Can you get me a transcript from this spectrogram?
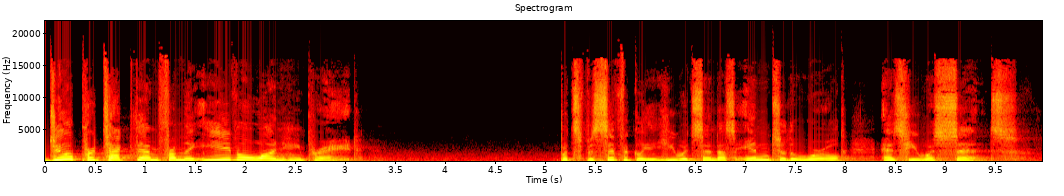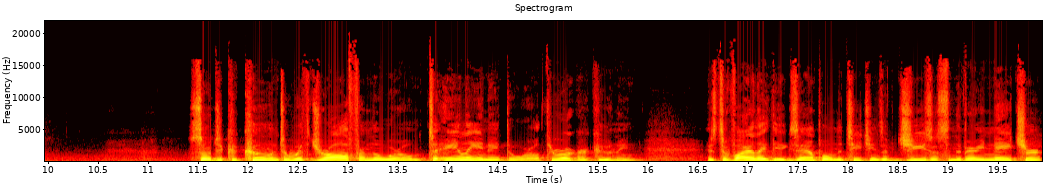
Do protect them from the evil one, he prayed. But specifically, he would send us into the world as he was sent. So to cocoon, to withdraw from the world, to alienate the world through a cocooning, is to violate the example and the teachings of Jesus and the very nature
